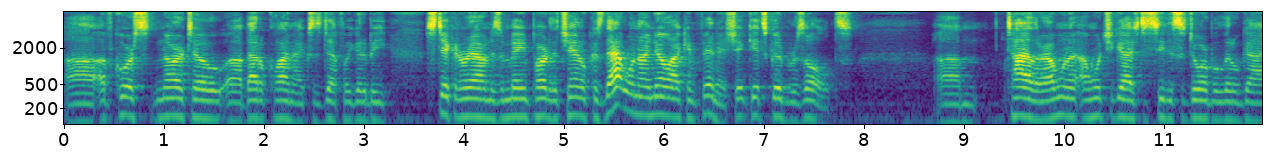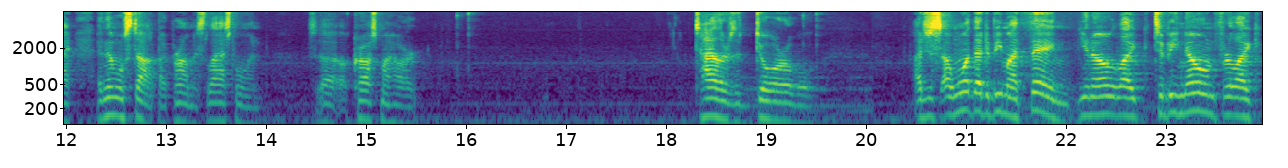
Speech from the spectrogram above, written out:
Uh, of course, Naruto uh, Battle Climax is definitely going to be sticking around as a main part of the channel because that one I know I can finish. It gets good results. Um, Tyler, I want I want you guys to see this adorable little guy, and then we'll stop. I promise. Last one, uh, across my heart. Tyler's adorable. I just I want that to be my thing, you know, like to be known for like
